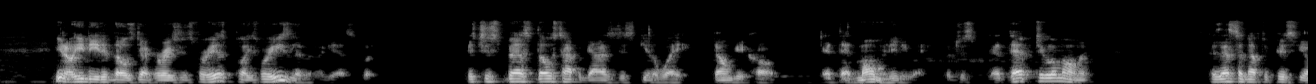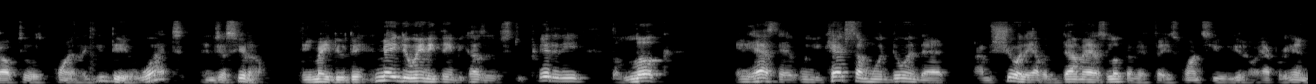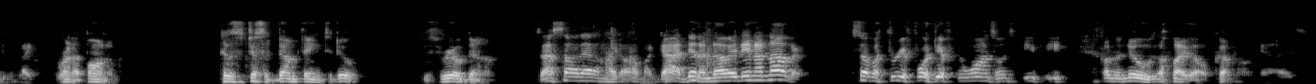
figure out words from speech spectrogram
You know, he needed those decorations for his place where he's living, I guess. But it's just best those type of guys just get away. Don't get caught at that moment anyway. But just at that particular moment, because that's enough to piss you off to his point. Like you did what? And just you know, he may do he may do anything because of stupidity, the look, and he has to, when you catch someone doing that, I'm sure they have a dumbass look on their face once you, you know, apprehend it, like run up on them. Cause it's just a dumb thing to do. It's real dumb. So I saw that. I'm like, oh my God. Then another, then another. Saw about three or four different ones on TV, on the news. I'm like, oh, come on, guys.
